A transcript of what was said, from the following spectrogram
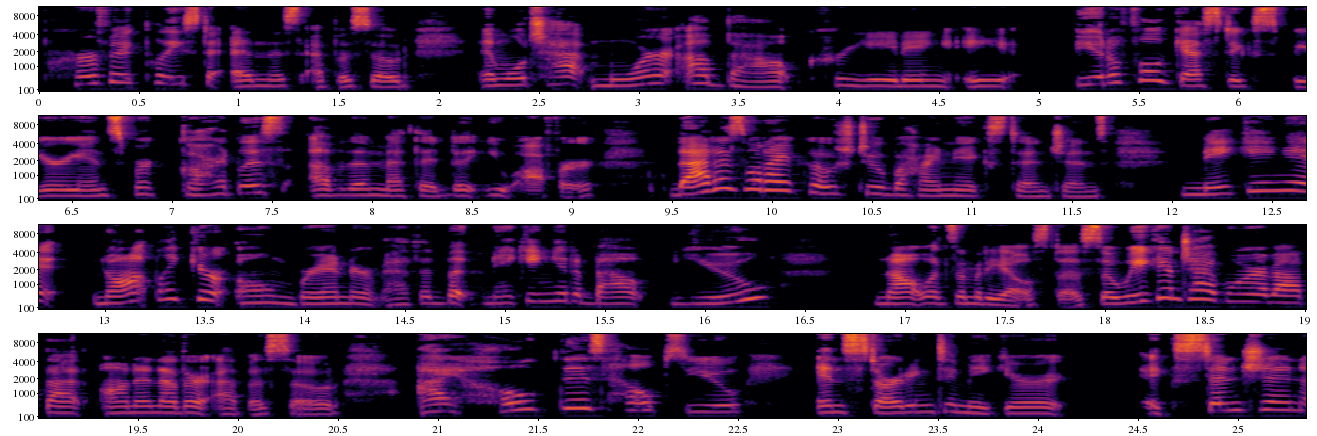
perfect place to end this episode, and we'll chat more about creating a beautiful guest experience regardless of the method that you offer. That is what I coach to behind the extensions, making it not like your own brand or method, but making it about you. Not what somebody else does. So, we can chat more about that on another episode. I hope this helps you in starting to make your extension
